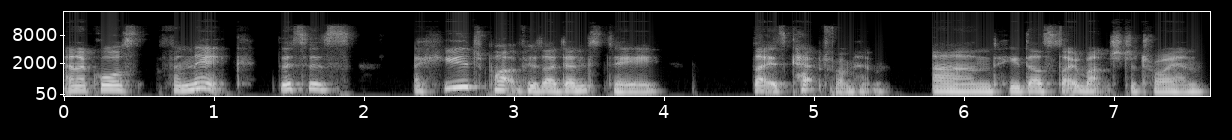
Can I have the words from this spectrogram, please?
And of course, for Nick, this is a huge part of his identity that is kept from him. And he does so much to try and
